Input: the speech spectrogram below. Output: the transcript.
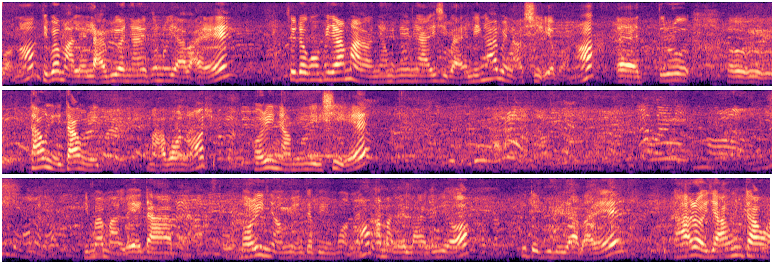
ပေါ့နော်ဒီဘက်မှာလည်းလာပြီးတော့ညောင်ရီသုံးလို့ရပါတယ် စေတကုံဖျားမှာတော့ညောင်မင်းအများကြီးရှိပါတယ်၄၅ပင်လောက်ရှိရပေါ့နော်အဲသူတို့ဟိုတောင်းနေတောင်းနေမှာပေါ့နော်ဘော်ရီညောင်မင်းကြီးရှိရဒီမှာမှလည်းဒါမော်ရီညောင်မြင့်တပင်ပေါ့နော်အမှလည်းလာပြီးတော့ကုသပြုလို့ရပါတယ်ဒါကတော့ရာဟုတောင်းက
